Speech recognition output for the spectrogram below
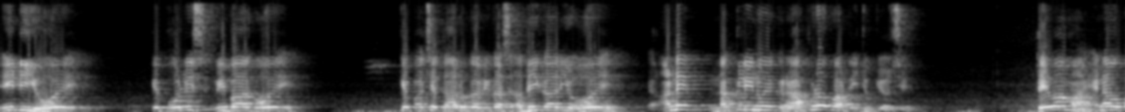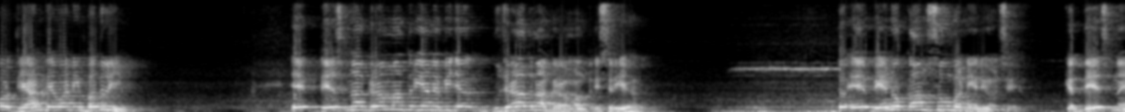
ઈડી હોય કે પોલીસ વિભાગ હોય, કે પછી તાલુકા વિકાસ અધિકારીઓ હોય, અનેક નકલીનો એક રાફડો ફાટી ચૂક્યો છે. તેવામાં એના ઉપર ધ્યાન દેવાની બદલી એક દેશના ગૃહમંત્રી અને બીજા ગુજરાતના ગૃહમંત્રી શ્રી તો એ બેનો કામ શું બની રહ્યું છે? કે દેશને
